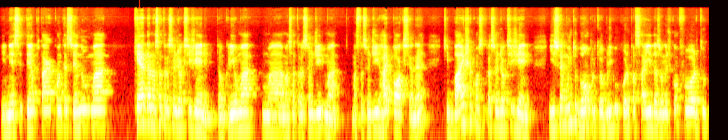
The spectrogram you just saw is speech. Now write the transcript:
E nesse tempo está acontecendo uma queda na saturação de oxigênio. Então, cria uma, uma, uma saturação de uma, uma situação de hipóxia, né? Que baixa a concentração de oxigênio. Isso é muito bom porque obriga o corpo a sair da zona de conforto,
